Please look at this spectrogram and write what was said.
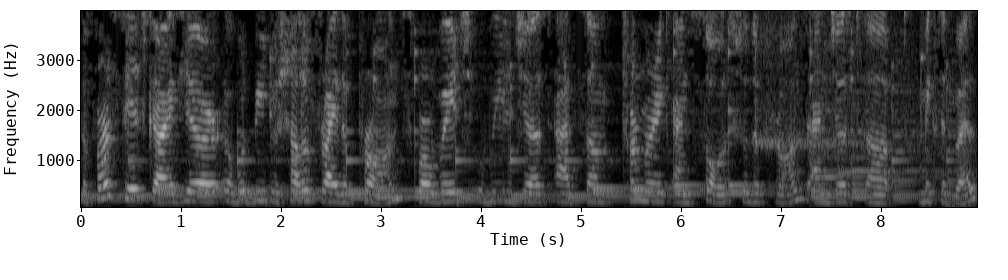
The first stage guys here would be to shallow fry the prawns for which we'll just add some turmeric and salt to the prawns and just uh, mix it well.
